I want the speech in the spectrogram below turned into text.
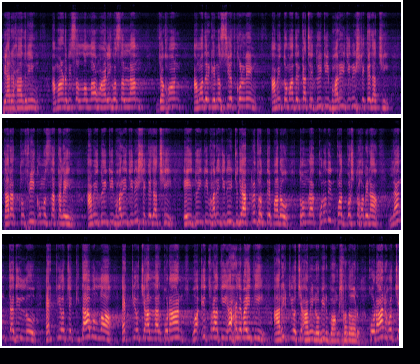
পেয়ারে হাজরিন, আমার নবী সাল্লাহ আলী ওয়াসাল্লাম যখন আমাদেরকে নসিহত করলেন আমি তোমাদের কাছে দুইটি ভারী জিনিস রেখে যাচ্ছি। তারা তুফিক মুস্তাকালীন। আমি দুইটি ভারী জিনিস রেখে যাচ্ছি। এই দুইটি ভারী জিনিস যদি আঁকড়ে ধরতে পারো, তোমরা কোনোদিন পথভ্রষ্ট হবে না। ল্যান তাদিল্লু, একটি হচ্ছে কিতাবুল্লাহ, একটি হচ্ছে আল্লাহর কোরআন, ওয়া ইতরাতি আহলে বাইতি, আরেকটি হচ্ছে আমি নবীর বংশধর। কোরআন হচ্ছে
